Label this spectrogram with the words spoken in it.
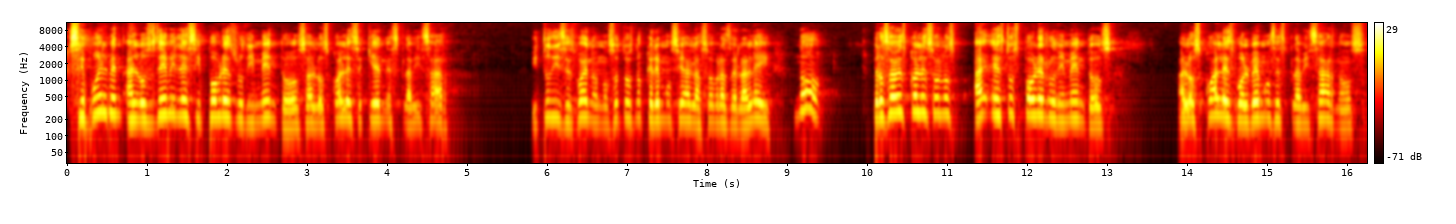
se vuelven a los débiles y pobres rudimentos a los cuales se quieren esclavizar. Y tú dices, bueno, nosotros no queremos ir a las obras de la ley. No, pero ¿sabes cuáles son los, estos pobres rudimentos a los cuales volvemos a esclavizarnos?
